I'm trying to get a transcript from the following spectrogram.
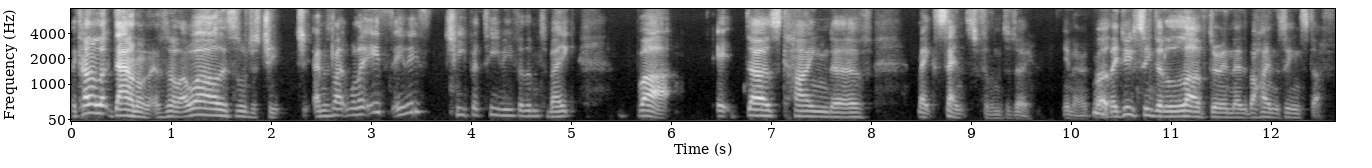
They kind of look down on it. It's like, well, this is all just cheap, and it's like, well, it is it is cheaper TV for them to make, but it does kind of make sense for them to do. You know, Well- they do seem to love doing their behind the scenes stuff.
